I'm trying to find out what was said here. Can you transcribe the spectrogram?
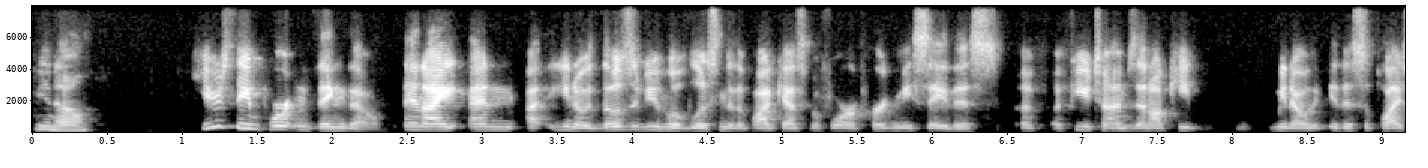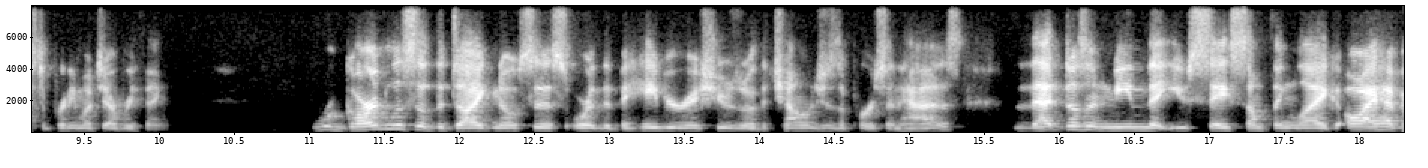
you know, Here's the important thing, though, and I and uh, you know those of you who have listened to the podcast before have heard me say this a, a few times, and I'll keep you know this applies to pretty much everything. Regardless of the diagnosis or the behavior issues or the challenges a person has, that doesn't mean that you say something like, "Oh, I have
